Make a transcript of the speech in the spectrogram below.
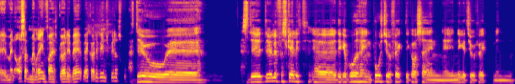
øh, men også, at man rent faktisk gør det. Hvad, hvad gør det ved en spillertrup? Altså, det er jo... Øh... Altså det, det er lidt forskelligt. Øh, det kan både have en positiv effekt, det kan også have en, øh, en negativ effekt, men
